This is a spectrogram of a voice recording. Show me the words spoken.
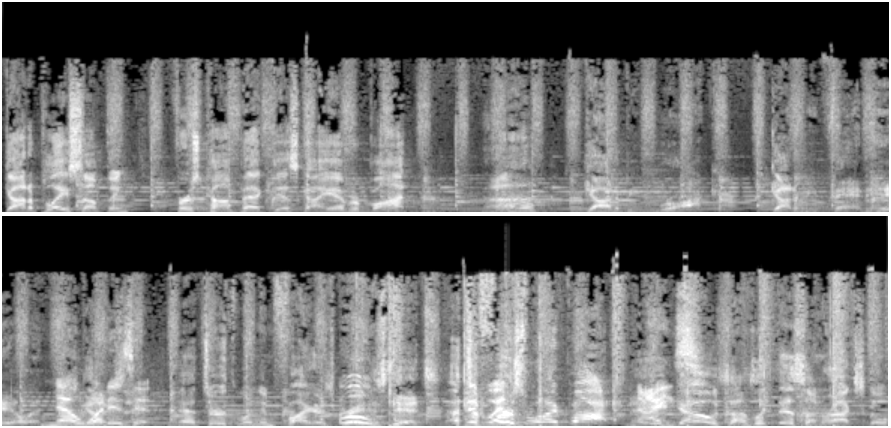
got to play something. First compact disc I ever bought, huh? Got to be rock. Got to be Van Halen. No, what Gotta is say. it? That's Earth, Wind, and Fire's greatest Ooh, hits. That's the one. first one I bought. There you go. Sounds like this on Rock School.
